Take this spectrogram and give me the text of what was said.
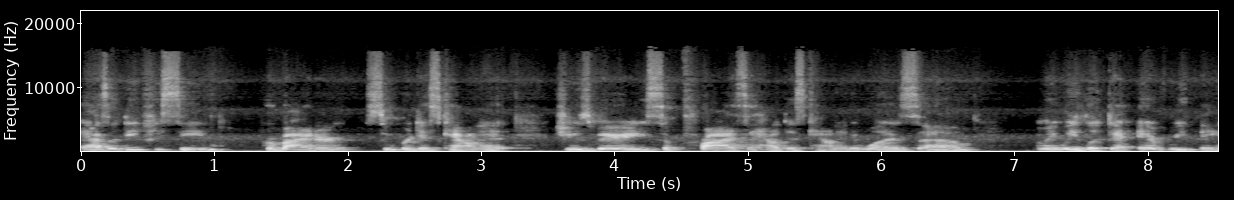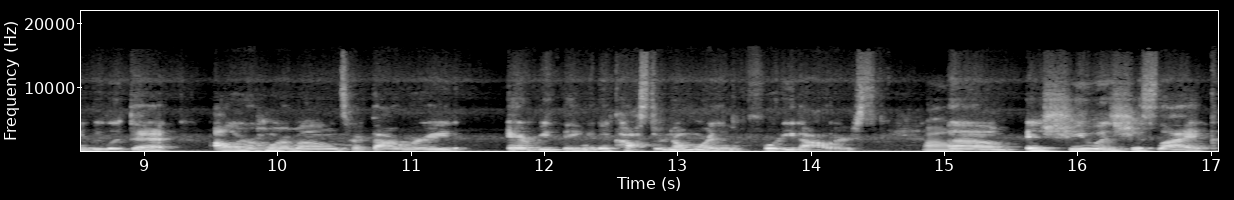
as a DPC provider, super discounted. She was very surprised at how discounted it was. Um, I mean, we looked at everything. We looked at all of her hormones, her thyroid, everything, and it cost her no more than forty dollars. Wow. Um, and she was just like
